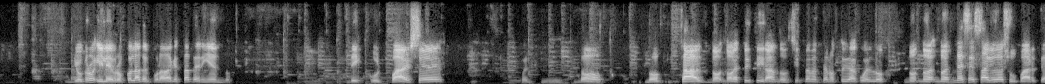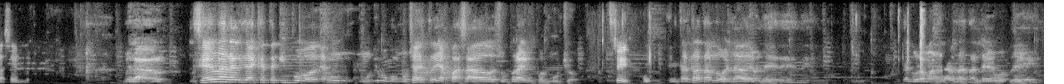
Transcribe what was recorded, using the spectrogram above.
yo creo, y Lebron con la temporada que está teniendo, disculparse, pues no, no, o sea, no, no le estoy tirando, simplemente no estoy de acuerdo, no, no, no es necesario de su parte hacerlo. Mira, si hay una realidad es que este equipo es un, equipo con muchas estrellas pasadas de su prime por mucho. Sí. Y está tratando, ¿verdad? De, de, de, de, alguna manera tratar de,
